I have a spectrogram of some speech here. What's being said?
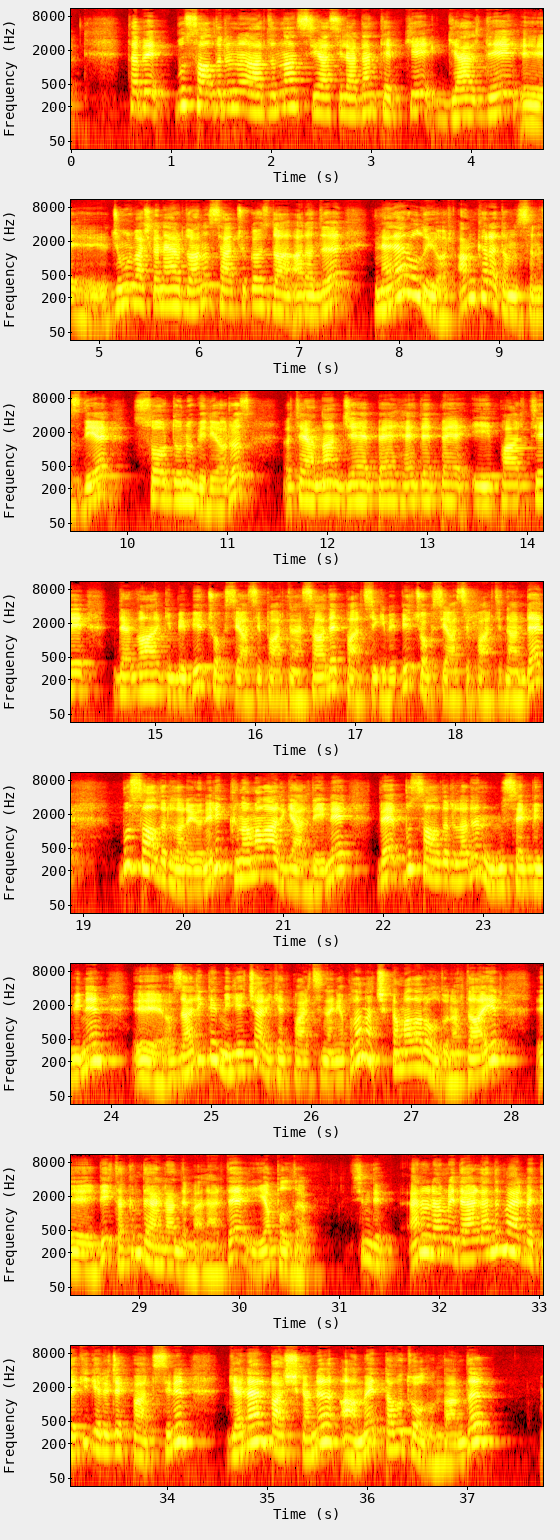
Tabi bu saldırının ardından siyasilerden tepki geldi. Ee, Cumhurbaşkanı Erdoğan'ın Selçuk Özdağ aradığı neler oluyor Ankara'da mısınız diye sorduğunu biliyoruz. Öte yandan CHP, HDP, İyi Parti, DEVA gibi birçok siyasi partiden, Saadet Partisi gibi birçok siyasi partiden de bu saldırılara yönelik kınamalar geldiğini ve bu saldırıların müsebbibinin e, özellikle Milliyetçi Hareket Partisi'nden yapılan açıklamalar olduğuna dair e, bir takım değerlendirmeler de yapıldı. Şimdi en önemli değerlendirme elbette ki Gelecek Partisi'nin genel başkanı Ahmet Davutoğlu'ndandı.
